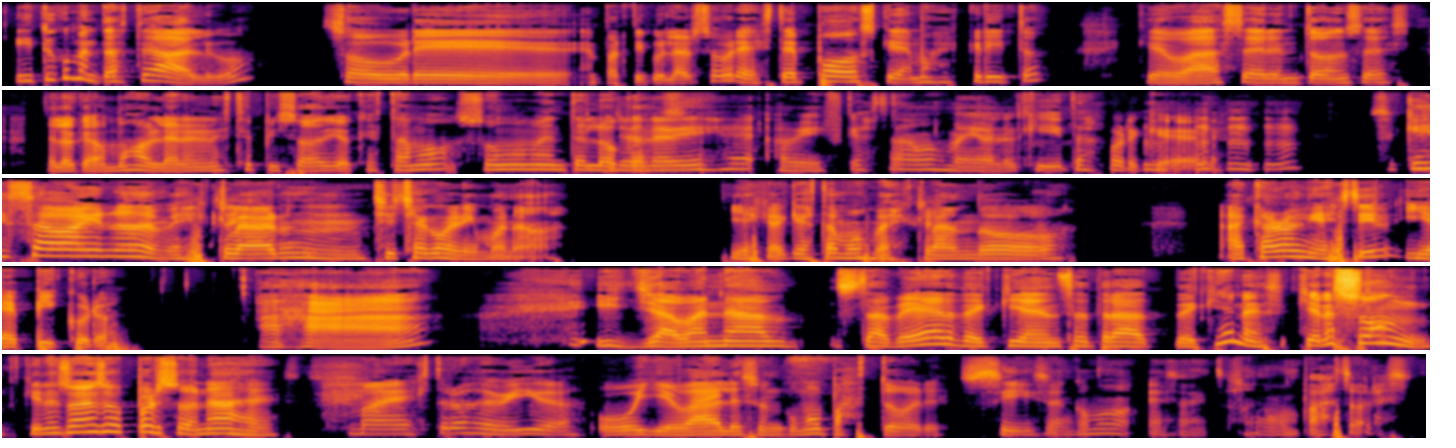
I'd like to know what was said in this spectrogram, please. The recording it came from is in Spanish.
Y tú comentaste algo sobre, en particular sobre este post que hemos escrito, que va a ser entonces de lo que vamos a hablar en este episodio, que estamos sumamente locas. Yo le dije a Biff que estábamos medio loquitas porque... ¿Qué es esa vaina de mezclar un chicha con limonada? Y es que aquí estamos mezclando a Caroline Steele y a Epicuro. Ajá. Y ya van a saber de quién se trata, de quiénes, quiénes son, quiénes son esos personajes. Maestros de vida. Oye, vale, son como pastores. Sí, son como, exacto, son como pastores.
